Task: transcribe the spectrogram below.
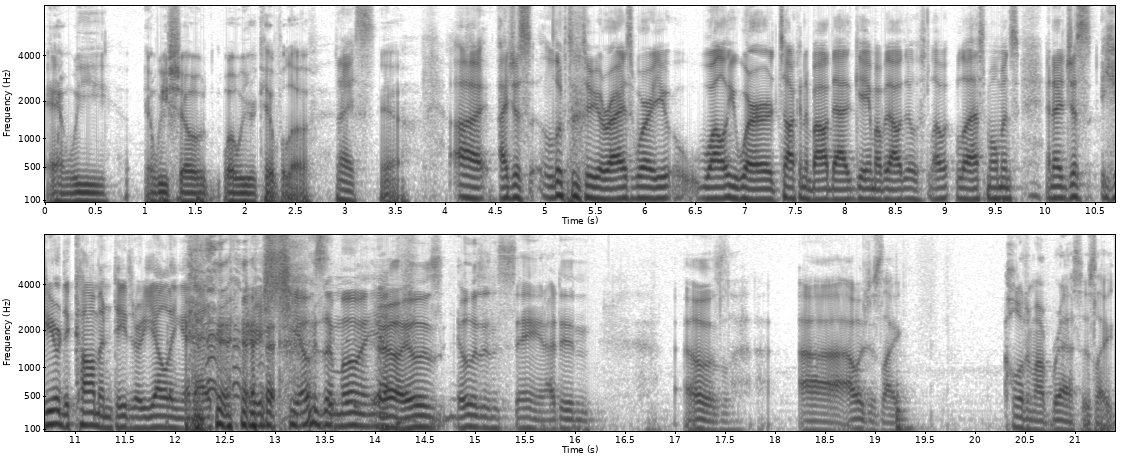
and we and we showed what we were capable of. Nice. Yeah. Uh, I just looked into your eyes where you while you were talking about that game about those last moments, and I just hear the commentator yelling at that Chris a moment. Yeah. Yo, it was it was insane. I didn't. I was, uh, I was just like holding my breath. It's like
